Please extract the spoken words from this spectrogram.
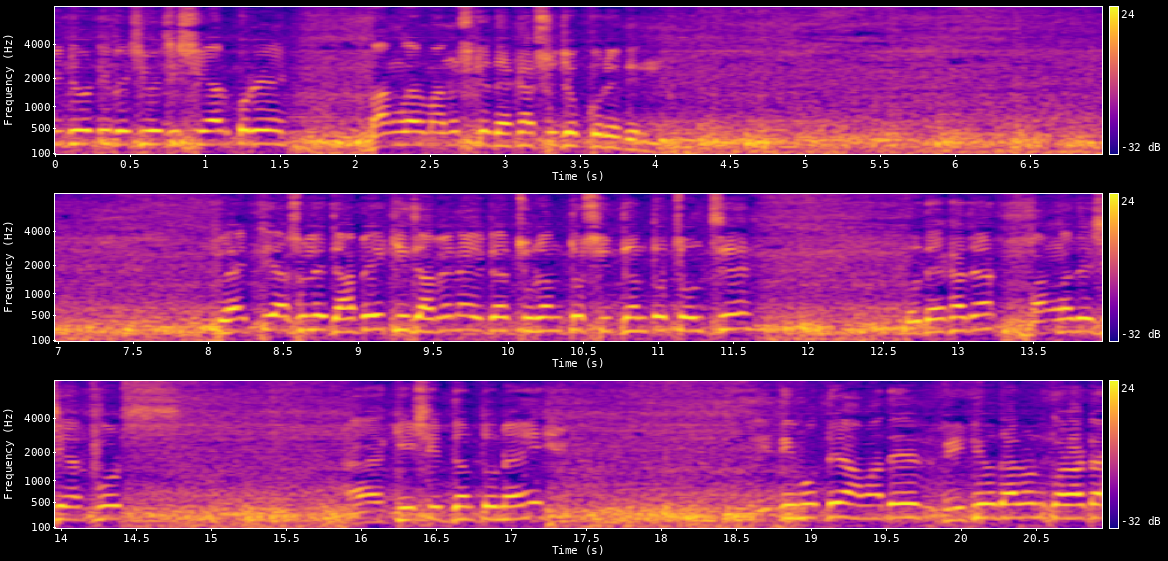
ভিডিওটি বেশি বেশি শেয়ার করে বাংলার মানুষকে দেখার সুযোগ করে দিন। ফ্লাইটটি আসলে যাবে কি যাবে না, এটার চূড়ান্ত সিদ্ধান্ত চলছে। তো দেখা যাক, বাংলাদেশ এয়ারফোর্স কি সিদ্ধান্ত নেয়। ইতিমধ্যে আমাদের ভিডিও ধারণ করাটা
